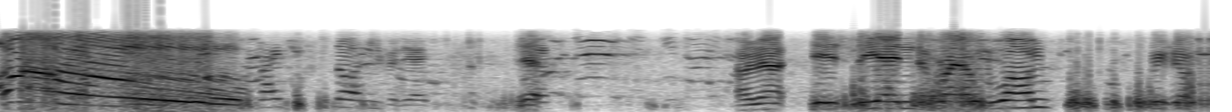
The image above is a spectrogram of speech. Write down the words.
Oh! Start new video. Yeah. And that is the end of round one. Moving on to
